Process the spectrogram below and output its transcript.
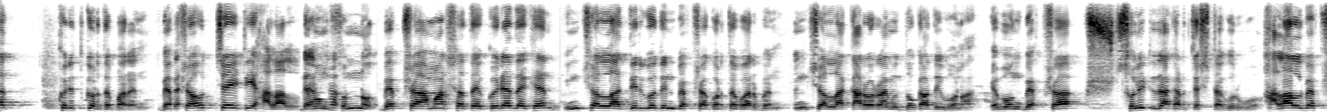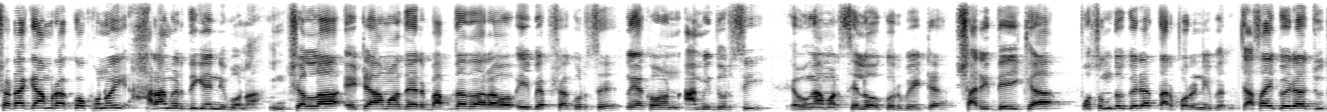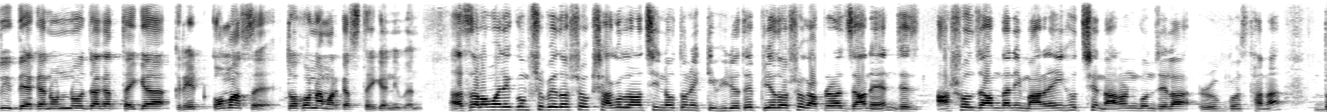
খরিদ করতে পারেন। ব্যবসা হচ্ছে এটি হালাল এবং ব্যবসা- সুন্নত। ব্যবসা আমার সাথে কইরা দেখেন ইনশাল্লাহ দীর্ঘদিন ব্যবসা করতে পারবেন। ইনশাল্লাহ কারোর আমি ধোকা দিব না এবং ব্যবসা সলিড রাখার চেষ্টা করব। হালাল ব্যবসাটাকে আমরা কখনোই হারামের দিকে নিব না। ইনশাল্লাহ এটা আমাদের বাপদাদারাও এই ব্যবসা করছে। এখন আমি ধরছি এবং আমার ছেলেও করবে এটা। শাড়ি দেইখা পছন্দ করে তারপরে নিবেন। যাচাই করে যদি দেখেন অন্য জায়গার থেকে রেট কম আছে, তখন আমার কাছ থেকে নিবেন। আসসালামু আলাইকুম, সুপ্রিয় দর্শক, স্বাগত জানাচ্ছি নতুন একটি ভিডিওতে। প্রিয় দর্শক, আপনারা জানেন যে আসল জামদানি মানেই হচ্ছে নারায়ণগঞ্জ জেলা, রূপগঞ্জ থানা,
